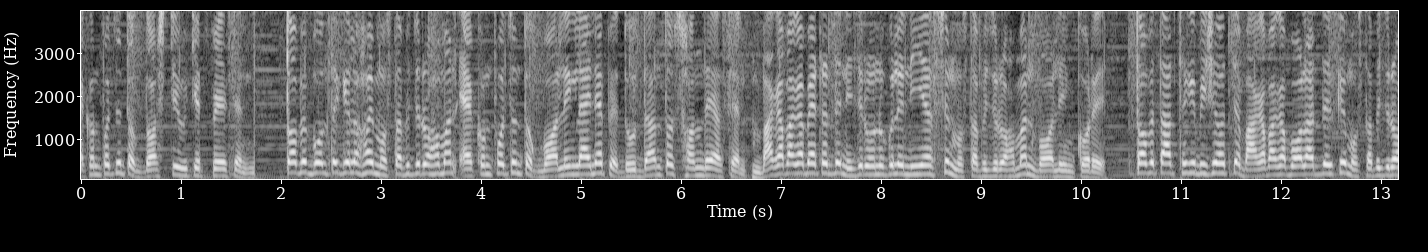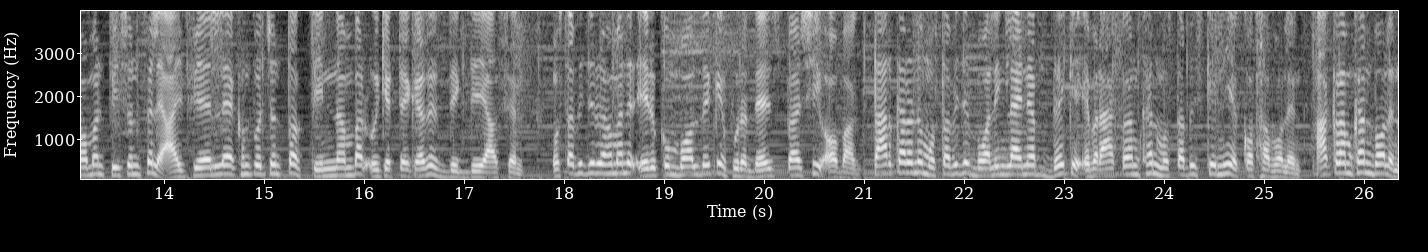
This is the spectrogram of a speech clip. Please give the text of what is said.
এখন পর্যন্ত দশটি উইকেট পেয়েছেন। তবে বলতে গেলে হয় মোস্তাফিজুর রহমান এখন পর্যন্ত বোলিং লাইন আপে দুর্দান্ত ছন্দে আছেন। বাগা বাগা ব্যাটারদের নিজের অনুকূলে নিয়ে আসছেন মোস্তাফিজুর রহমান বোলিং করে। তবে তার থেকে বিষয় হচ্ছে, বাঘা বাঘা বলারদেরকে মোস্তাফিজুর রহমান পিছন ফেলে আইপিএলে এখন পর্যন্ত তিন নাম্বার উইকেট টেকারের দিক দিয়ে আছেন। মোস্তাফিজুর রহমানের এরকম বল দেখে পুরো দেশবাসী অবাক। তার কারণে মোস্তাফিজের বোলিং লাইন আপ দেখে এবার আকরাম খান মোস্তাফিজকে নিয়ে কথা বলেন। আকরাম খান বলেন,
